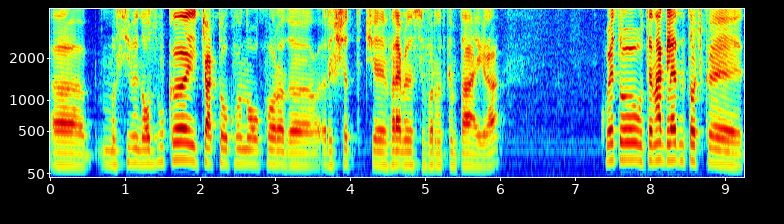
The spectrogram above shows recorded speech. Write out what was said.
а, масивен отзвука и чак толкова много хора да решат, че е време да се върнат към тази игра. Което от една гледна точка е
